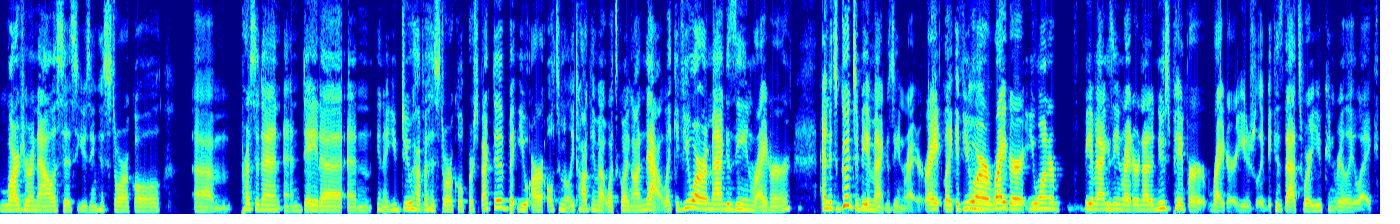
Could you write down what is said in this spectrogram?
larger analysis using historical um precedent and data and you know you do have a historical perspective but you are ultimately talking about what's going on now. Like if you are a magazine writer and it's good to be a magazine writer right? Like if you Mhm. are a writer you want to be a magazine writer not a newspaper writer usually because that's where you can really like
